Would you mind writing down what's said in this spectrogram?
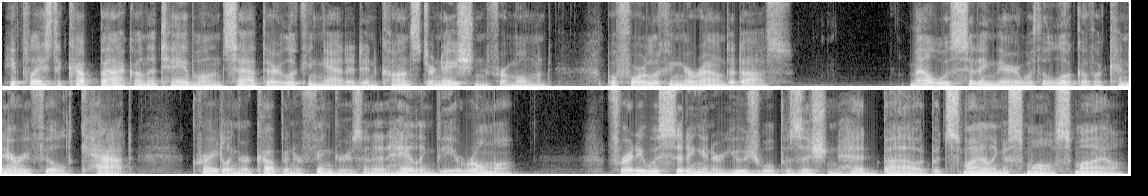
He placed the cup back on the table and sat there looking at it in consternation for a moment before looking around at us. Mel was sitting there with the look of a canary filled cat, cradling her cup in her fingers and inhaling the aroma. Freddie was sitting in her usual position, head bowed, but smiling a small smile.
